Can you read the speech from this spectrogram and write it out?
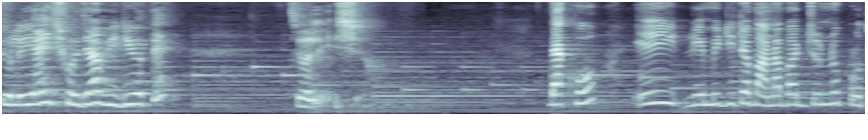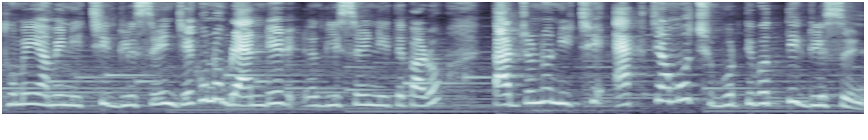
চলে যাই সোজা ভিডিওতে চলে এসো। দেখো এই রেমেডিটা বানাবার জন্য প্রথমেই আমি নিচ্ছি গ্লিসারিন যে কোনো ব্র্যান্ডের গ্লিসারিন নিতে পারো। তার জন্য নিচ্ছি এক চামচ ভর্তি ভর্তি গ্লিসারিন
